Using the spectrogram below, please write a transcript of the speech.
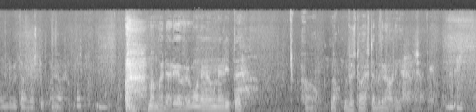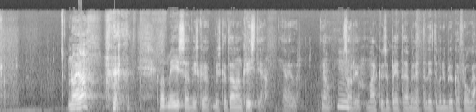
om du vill ta den här stolen. Ja. Okej. Mamma är där i övervåningen. Hon är lite... Ja, no, du förstår efter begravningen. Okej. Nåja, låt mig gissa. Vi ska, vi ska tala om Christian, eller hur? No, Sorry, Markus och Peter berättar lite vad du brukar fråga.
